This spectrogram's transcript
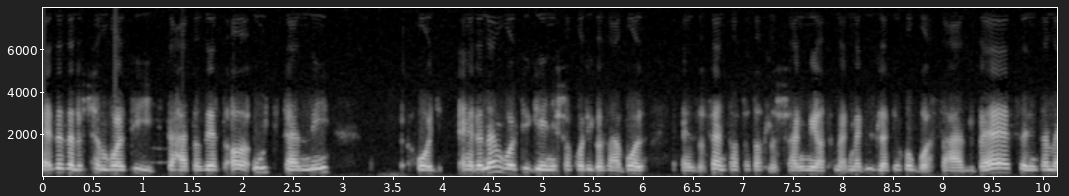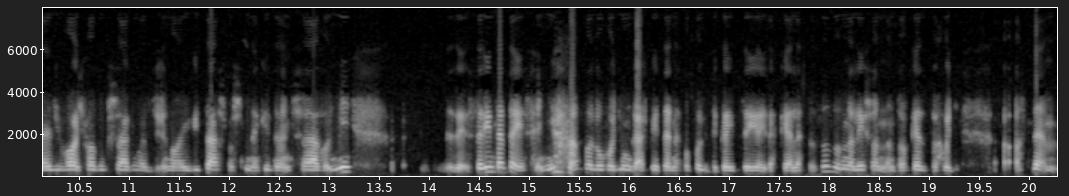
ez ezelőtt sem volt így, tehát azért úgy tenni, hogy erre nem volt igény, és akkor igazából ez a fenntartatatlanság miatt, meg, meg üzleti okokból szállt be. Szerintem egy vagy hazugság, vagy naivitás, most mindenki döntse el, hogy mi. Szerintem teljesen nyilvánvaló, hogy Ungár Péternek a politikai céljaira kellett az azonnal, és onnantól kezdve, hogy azt nem,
